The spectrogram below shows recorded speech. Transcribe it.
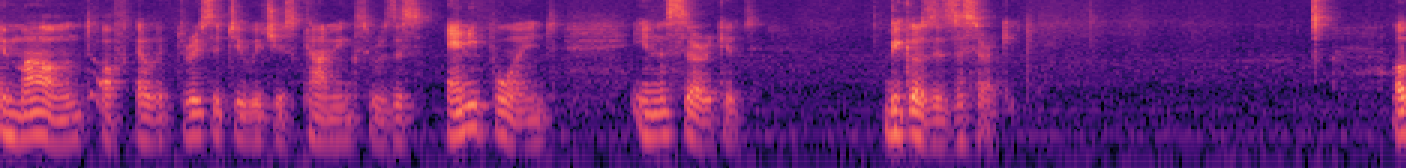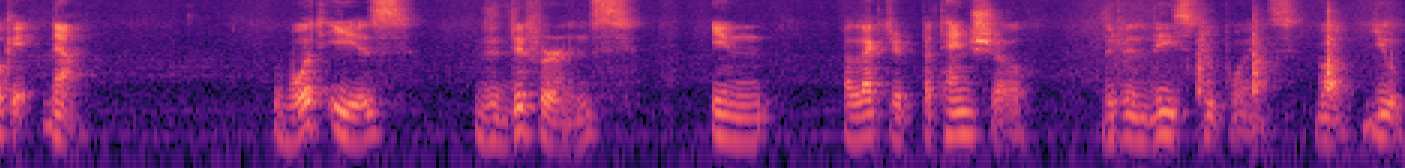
amount of electricity which is coming through this any point in a circuit because it's a circuit. Okay, now, what is the difference in electric potential between these two points? Well, U,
